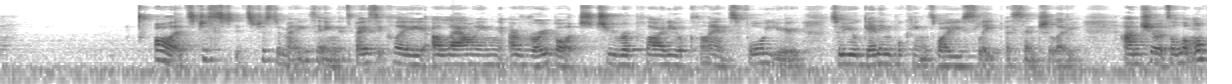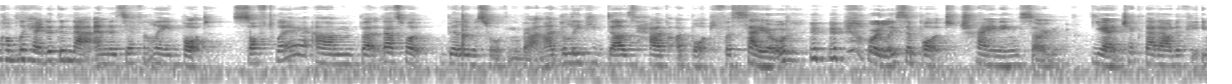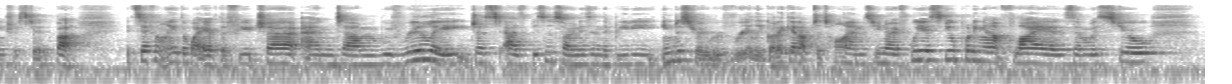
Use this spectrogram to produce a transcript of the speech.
oh it's just it's just amazing. It's basically allowing a robot to reply to your clients for you so you're getting bookings while you sleep essentially. I'm sure it's a lot more complicated than that and there's definitely bot software um, but that's what billy was talking about and i believe he does have a bot for sale or at least a bot training so yeah check that out if you're interested but it's definitely the way of the future and um, we've really just as business owners in the beauty industry we've really got to get up to times. You know if we're still putting out flyers and we're still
